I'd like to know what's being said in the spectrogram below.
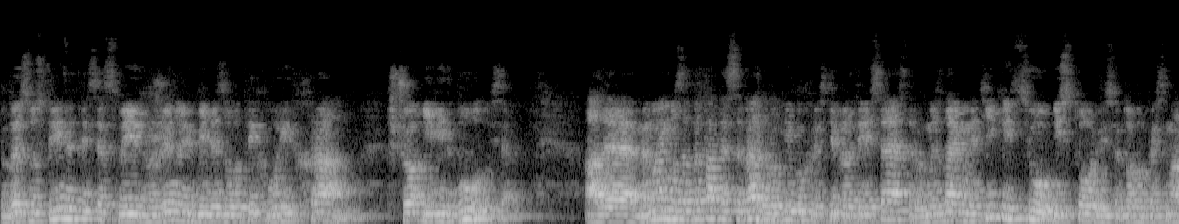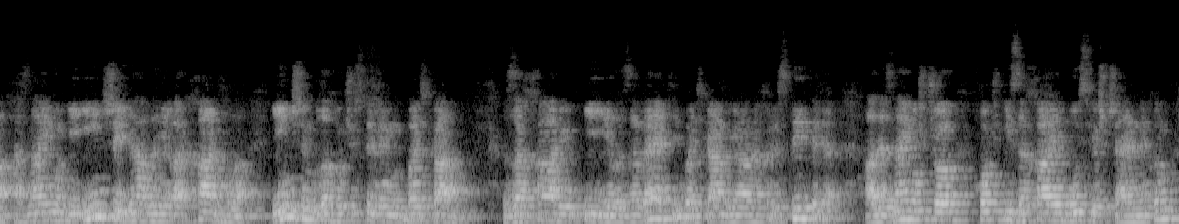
ви зустрінетеся зі своєю дружиною біля золотих воріт храму, що і відбулося. Але ми маємо запитати себе, дорогі у Христі, брати і сестри, ми знаємо не тільки цю історію Святого Письма, а знаємо і інше явлення Архангела, іншим благочестивим батькам, Захарію і Єлизаветі, батькам Іоанна Хрестителя. Але знаємо, що хоч і Захарія був священником,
